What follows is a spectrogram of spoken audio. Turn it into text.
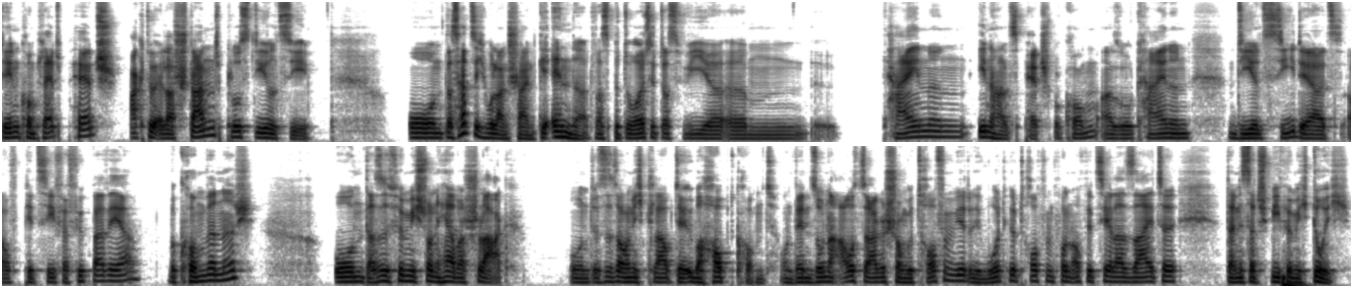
den Komplett-Patch, aktueller Stand plus DLC. Und das hat sich wohl anscheinend geändert, was bedeutet, dass wir ähm, keinen Inhaltspatch bekommen, also keinen DLC, der jetzt auf PC verfügbar wäre. Bekommen wir nicht. Und das ist für mich schon ein herber Schlag. Und es ist auch nicht klar, ob der überhaupt kommt. Und wenn so eine Aussage schon getroffen wird, die wurde getroffen von offizieller Seite, dann ist das Spiel für mich durch.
